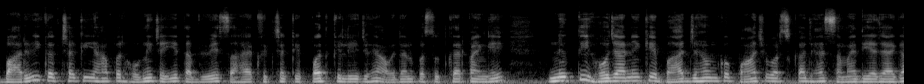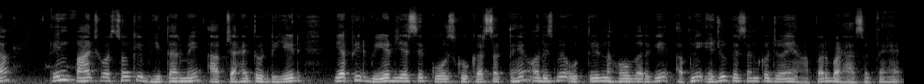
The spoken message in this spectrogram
बारहवीं कक्षा की यहाँ पर होनी चाहिए तभी वे सहायक शिक्षक के पद के लिए जो है आवेदन प्रस्तुत कर पाएँगे। नियुक्ति हो जाने के बाद जो है उनको पाँच वर्ष का जो है समय दिया जाएगा। इन पाँच वर्षों के भीतर में आप चाहे तो डीएड या फिर बीएड जैसे कोर्स को कर सकते हैं और इसमें उत्तीर्ण हो करके अपनी एजुकेशन को जो है यहाँ पर बढ़ा सकते हैं।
